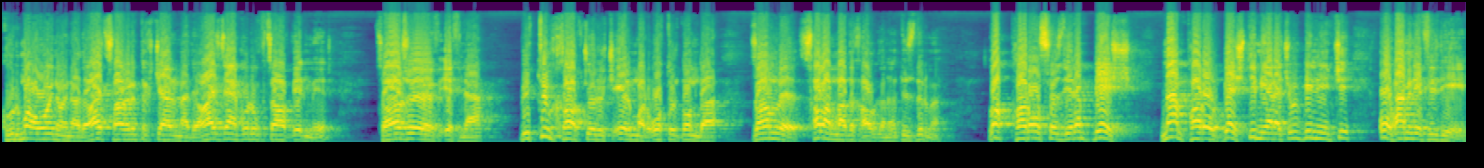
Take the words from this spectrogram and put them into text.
qurma oyun oynadı. Ay çağırdıq gəlmədi. Ay zəng vurub cavab vermir. Çağırıb efinə. Bütün xalq görür ki, Elmar oturdu onda canlı salamladı xalqını, düzdürmü? Lap parol söz deyirəm 5. Mən parol 5 deməyənə kimi bilin ki, o həmin efir deyil.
